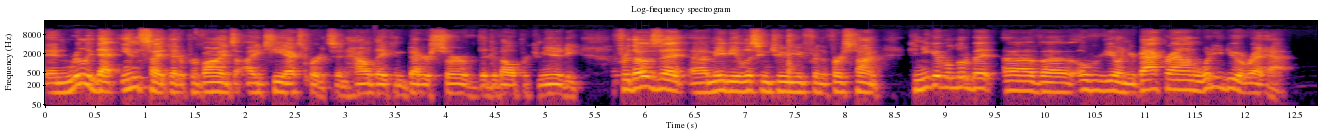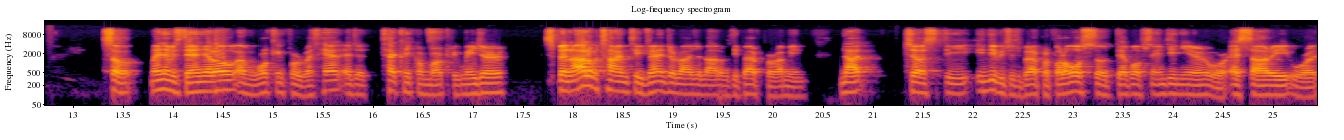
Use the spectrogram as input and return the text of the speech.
and really that insight that it provides IT experts and how they can better serve the developer community. For those that uh, may be listening to you for the first time, can you give a little bit of uh, overview on your background? What do you do at Red Hat? So my name is Daniel. I'm working for Red Hat as a technical marketing major. Spend a lot of time to evangelize a lot of developer. I mean, not just the individual developer, but also DevOps engineer or SRE or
